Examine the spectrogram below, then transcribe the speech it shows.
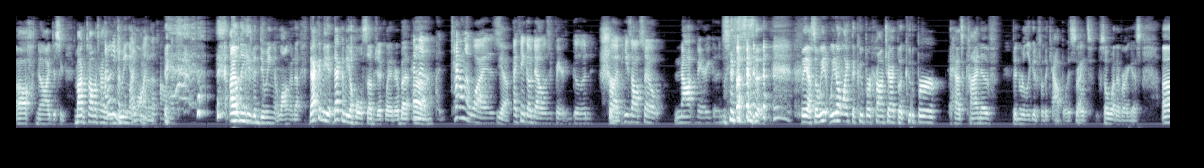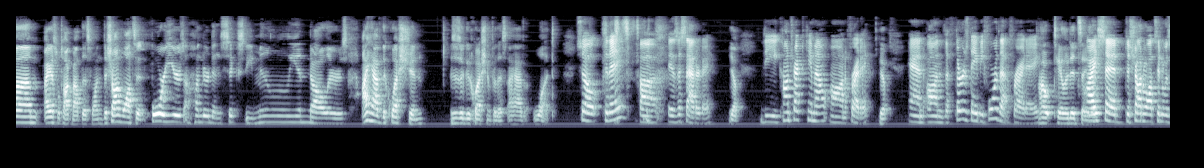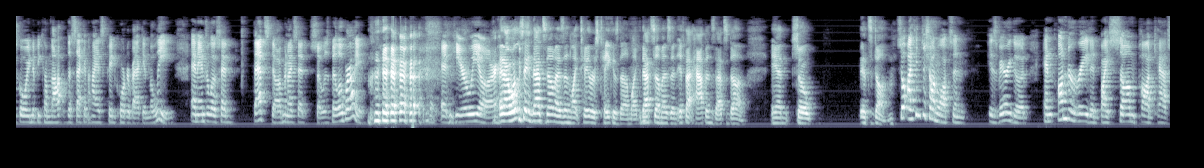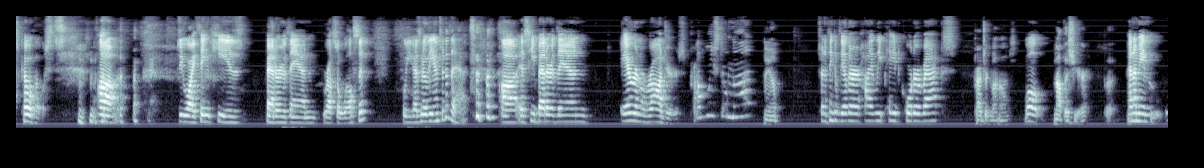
Oh no, I disagree. Michael Thomas hasn't been doing like it long Michael enough. I don't think he's been doing it long enough. That can be that can be a whole subject later, but um, then talent wise, yeah. I think Odell is very good, sure. but he's also not very good. But yeah, so we we don't like the Cooper contract, but Cooper has kind of been really good for the Cowboys, so Right. it's so whatever, I guess. Um, I guess we'll talk about this one. Deshaun Watson, four years, 160 million dollars. I have the question. This is a good question for this. I have what? so today uh, is a Saturday. Yep. The contract came out on a Friday. Yep. And on the Thursday before that Friday, Oh, Taylor did say I this. said Deshaun Watson was going to become the, the second highest paid quarterback in the league. And Angelo said, That's dumb. And I said, So is Bill O'Brien. And here we are. and I wasn't saying that's dumb as in like Taylor's take is dumb. Like that's dumb as in if that happens, that's dumb. And so it's dumb. So I think Deshaun Watson is very good and underrated by some podcast co hosts. Uh, do I think he is better than Russell Wilson? Well, you guys know the answer to that. Uh, is he better than Aaron Rodgers? Probably still not. yeah, trying to think of the other highly paid quarterbacks. Patrick Mahomes. Well, Not this year. but. and I mean,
